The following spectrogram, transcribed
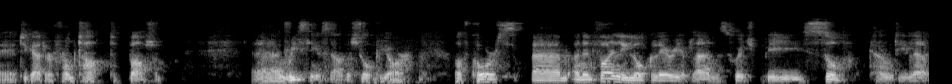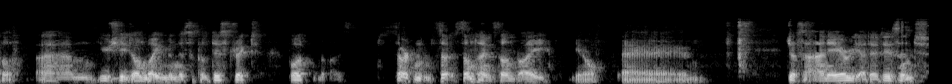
uh, together from top to bottom. Uh, recently established OPR of course. Um, and then finally, local area plans, which be sub-county level, um, usually done by municipal district, but certain sometimes done by you know um, just an area that isn't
